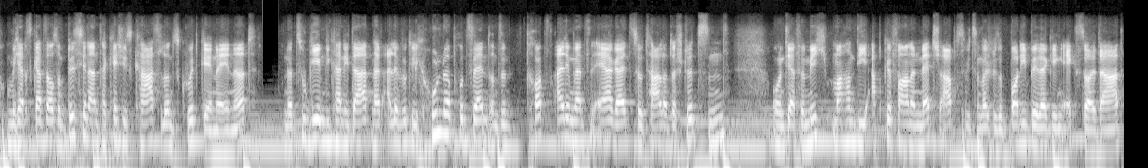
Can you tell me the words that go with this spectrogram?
Und mich hat das Ganze auch so ein bisschen an Takeshis Castle und Squid Game erinnert. Und dazu geben die Kandidaten halt alle wirklich 100 Prozent und sind trotz all dem ganzen Ehrgeiz total unterstützend. Und ja, für mich machen die abgefahrenen Matchups, wie zum Beispiel so Bodybuilder gegen Ex-Soldat,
